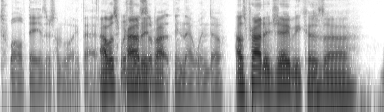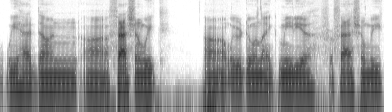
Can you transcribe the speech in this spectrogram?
twelve days or something like that. I was proud was of- about in that window. I was proud of Jay because uh, we had done uh, Fashion Week. Uh, we were doing like media for Fashion Week,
